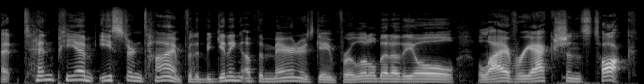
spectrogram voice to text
at 10 p.m. Eastern Time for the beginning of the Mariners game for a little bit of the old live reactions talk.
